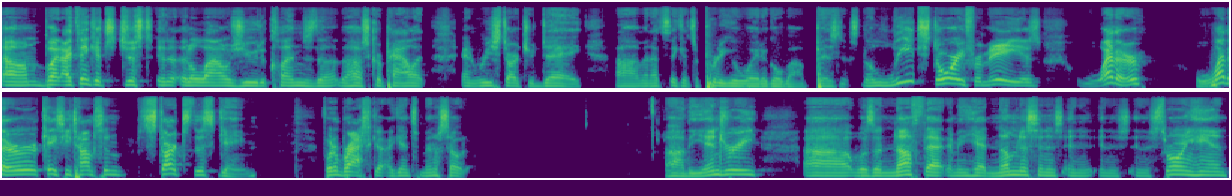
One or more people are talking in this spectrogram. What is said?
Um, but I think it's just it, it, allows you to cleanse the the Husker palate and restart your day. Um, and I think it's a pretty good way to go about business. The lead story for me is whether whether Casey Thompson starts this game for Nebraska against Minnesota. Uh, the injury uh, was enough that I mean he had numbness in his in his, in his in his throwing hand,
